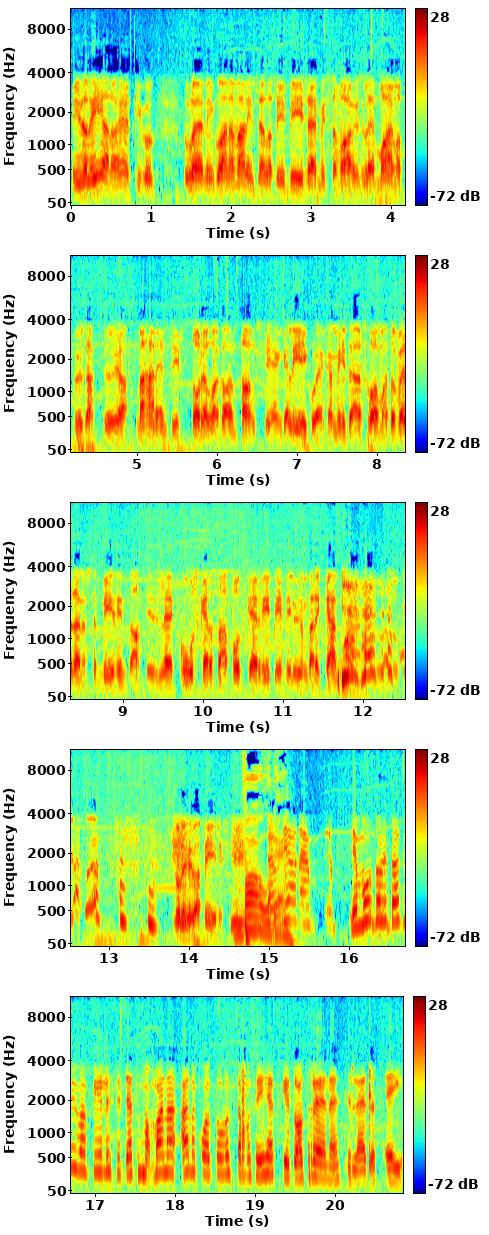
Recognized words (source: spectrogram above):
Niin se oli hieno hetki, kun tulee niin kuin aina välin sellaisia biisejä, missä vaan niin silleen maailma pysähtyy. Ja mähän en siis todellakaan tanssi enkä liiku enkä mitään. Jos huomaa, että on vetänyt sen biisin tahtiin silleen kuusi kertaa putkeen ripiitillä ympäri kämppää villasukissa. Ja se oli hyvä fiilis. Ja, Paude. ja, mulla tuli tosi hyvä fiilis, että mä, mä aina, aina kun on tullut semmoisia hetkiä tuolla treeneissä silleen, että, ei,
